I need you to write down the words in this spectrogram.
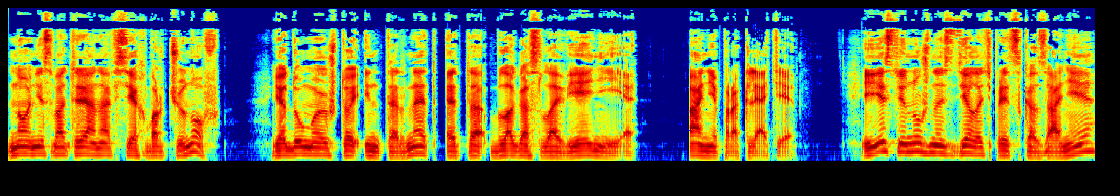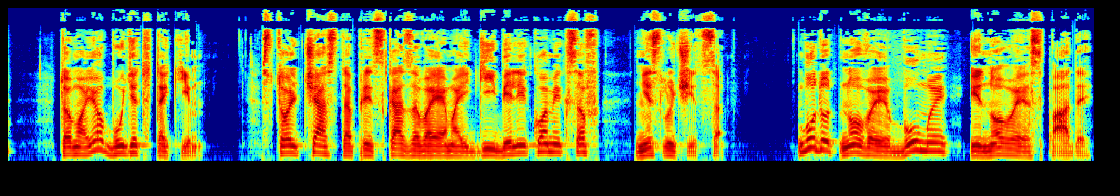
Но, несмотря на всех ворчунов, я думаю, что интернет – это благословение, а не проклятие. И если нужно сделать предсказание, то мое будет таким. Столь часто предсказываемой гибели комиксов не случится. Будут новые бумы и новые спады.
